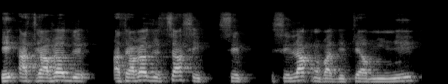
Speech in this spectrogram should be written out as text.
Et à travers de, à travers de ça, c'est là qu'on va déterminer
